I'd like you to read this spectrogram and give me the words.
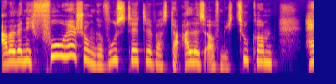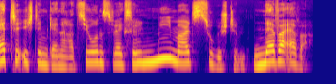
Aber wenn ich vorher schon gewusst hätte, was da alles auf mich zukommt, hätte ich dem Generationswechsel niemals zugestimmt. Never ever.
